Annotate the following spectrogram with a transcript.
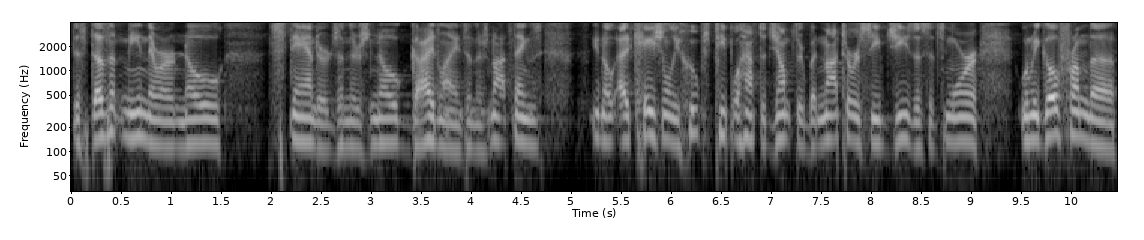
This doesn't mean there are no standards and there's no guidelines and there's not things you know, occasionally hoops people have to jump through, but not to receive Jesus. It's more when we go from the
